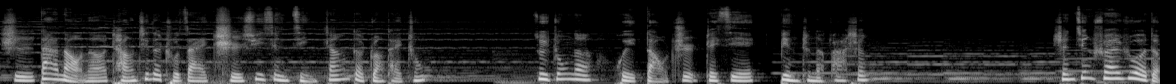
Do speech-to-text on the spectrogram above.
使大脑呢长期的处在持续性紧张的状态中，最终呢会导致这些。病症的发生，神经衰弱的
